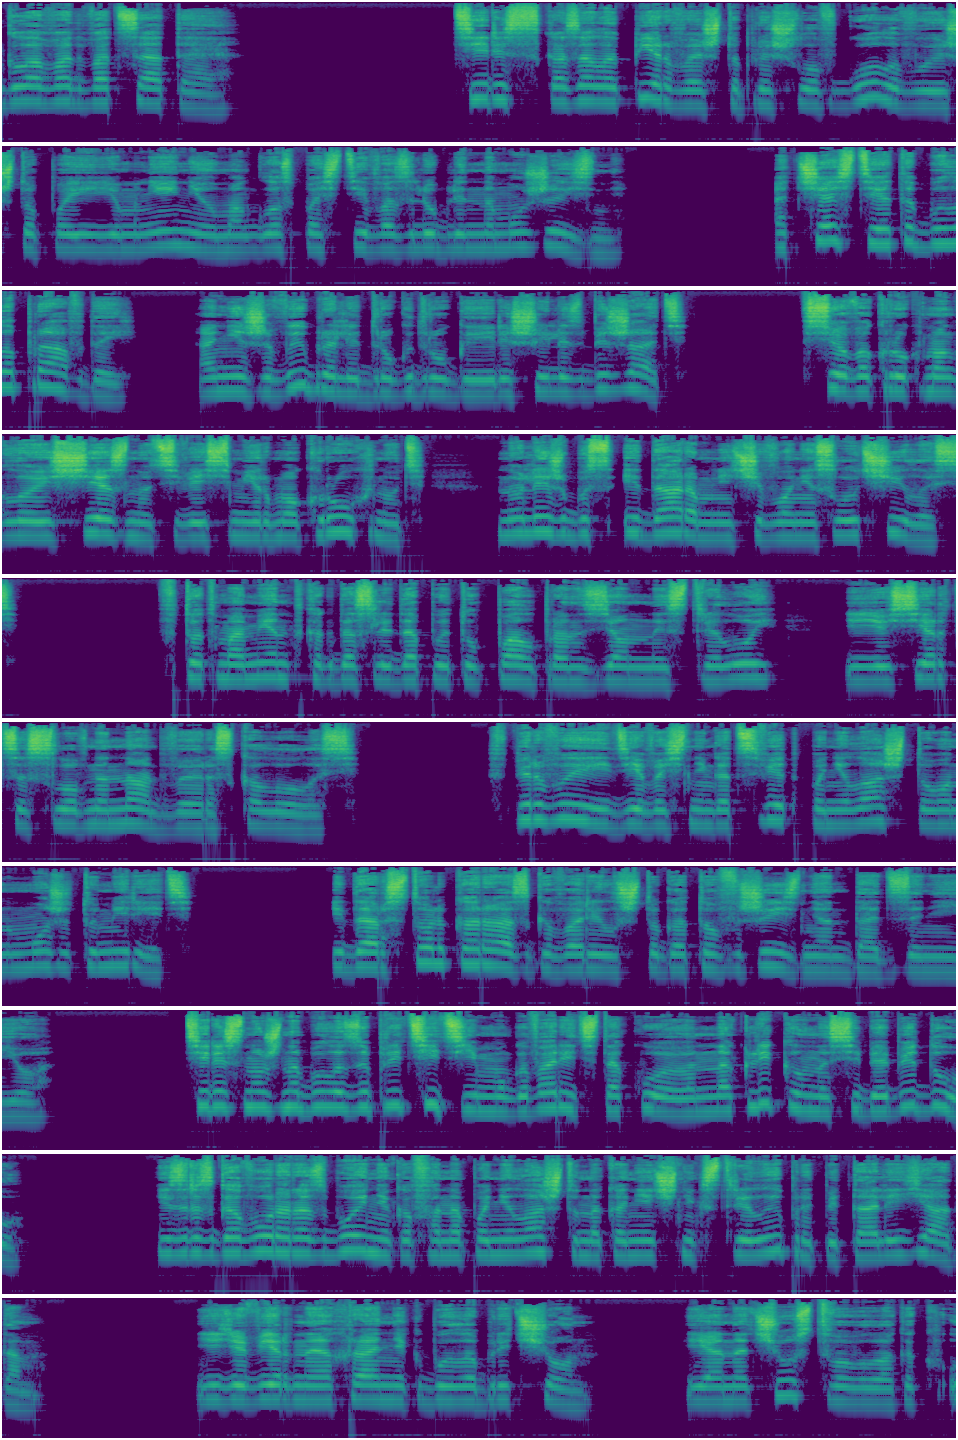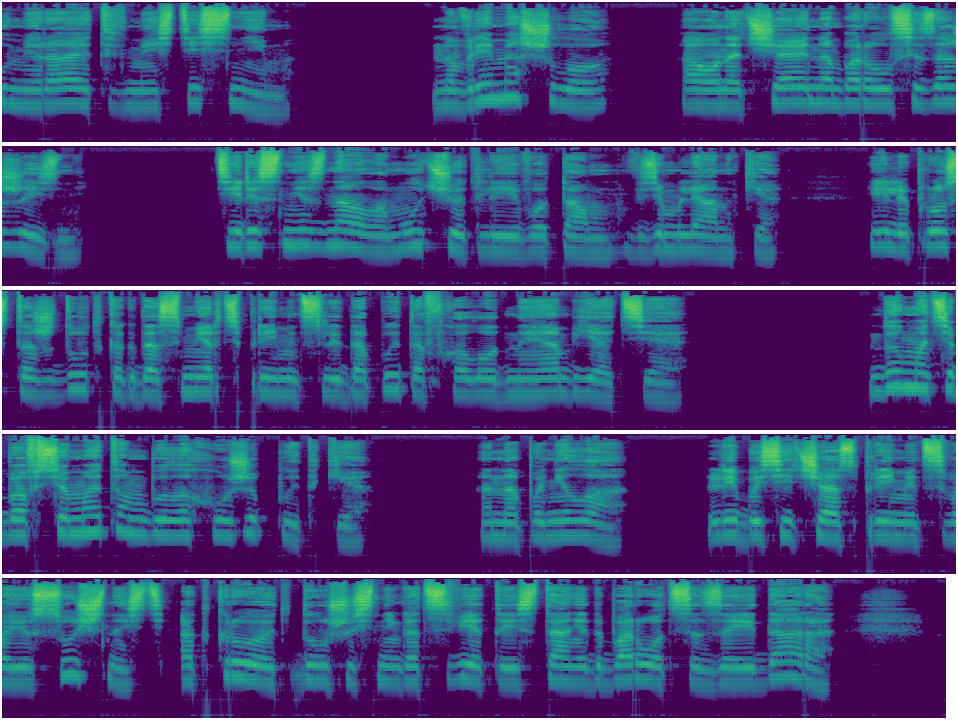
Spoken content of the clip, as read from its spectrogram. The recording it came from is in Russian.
Глава 20. Тирис сказала первое, что пришло в голову и что, по ее мнению, могло спасти возлюбленному жизнь. Отчасти это было правдой. Они же выбрали друг друга и решили сбежать. Все вокруг могло исчезнуть, весь мир мог рухнуть, но лишь бы с Идаром ничего не случилось. В тот момент, когда следопыт упал пронзенный стрелой, ее сердце словно надвое раскололось. Впервые Дева-снегоцвет поняла, что он может умереть. Идар столько раз говорил, что готов жизнь отдать за нее. Терес нужно было запретить ему говорить такое, он накликал на себя беду. Из разговора разбойников она поняла, что наконечник стрелы пропитали ядом. Ее верный охранник был обречен, и она чувствовала, как умирает вместе с ним. Но время шло, а он отчаянно боролся за жизнь. Терес не знала, мучают ли его там, в землянке, или просто ждут, когда смерть примет следопыта в холодные объятия. Думать обо всем этом было хуже пытки. Она поняла. Либо сейчас примет свою сущность, откроет душу снегоцвета и станет бороться за Идара,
